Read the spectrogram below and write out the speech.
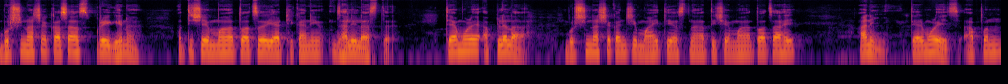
बुरशीनाशकाचा स्प्रे घेणं अतिशय महत्त्वाचं या ठिकाणी झालेलं असतं. त्यामुळे आपल्याला बुरशीनाशकांची माहिती असणं अतिशय महत्त्वाचं आहे. आणि त्यामुळेच आपण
